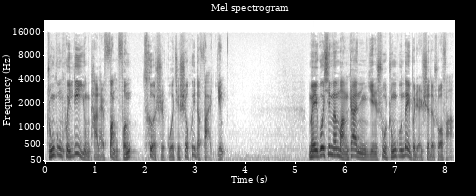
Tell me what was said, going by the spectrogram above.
中共会利用他来放风，测试国际社会的反应。美国新闻网站引述中共内部人士的说法：，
